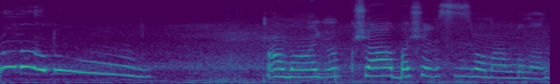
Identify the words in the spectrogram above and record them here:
Ronaldo. Ama gökkuşağı başarısız Ronaldo'nun.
